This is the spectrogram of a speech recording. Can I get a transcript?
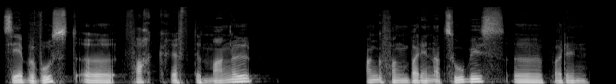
sehr bewusst. Äh, Fachkräftemangel, angefangen bei den Azubis, äh, bei den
